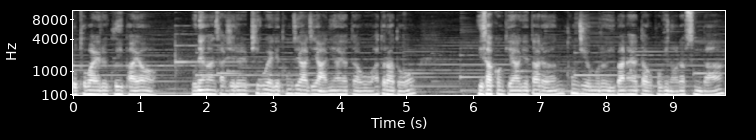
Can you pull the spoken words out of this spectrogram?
오토바이를 구입하여 운행한 사실을 피고에게 통지하지 아니하였다고 하더라도 이 사건 계약에 따른 통지 의무를 위반하였다고 보긴 어렵습니다.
